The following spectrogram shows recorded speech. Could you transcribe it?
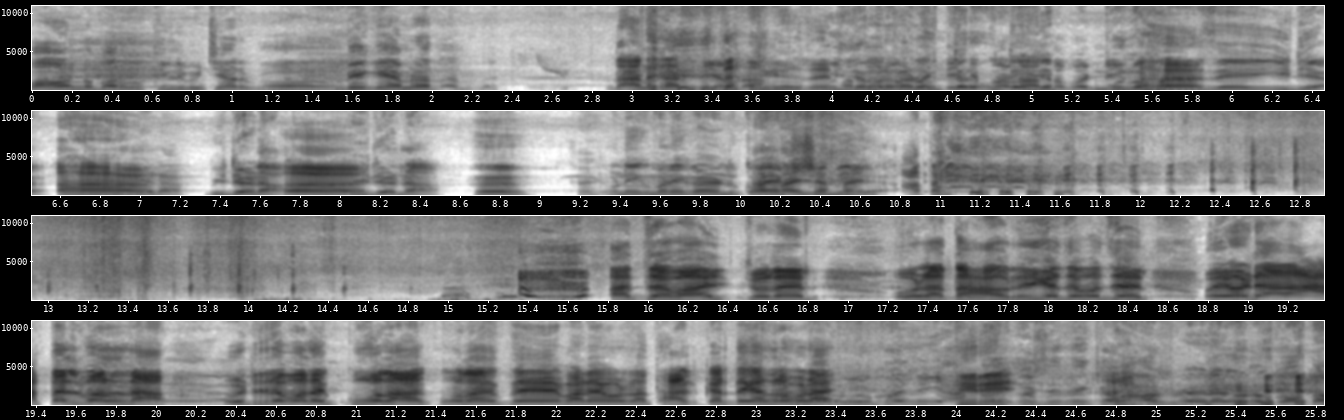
বাউান্ন বর্গ কিলোমিটার বেগে আমরা ধান কাটছি যে ইডিয়া হ্যাঁ। ভিডিওটা হ্যাঁ। ভিডিওটা হ্যাঁ। অনেক মনে করেন কয়েকশো আতাই। বিঘা আতাই। আচ্ছা ভাই শোনেন ওরা তো হাওড়ে গেছে বলছেন ওই ওটা আতাল বল না ওইটা বলে কোলা। কোলাতে মানে ওরা থাট কাটতে গেছে মানে তিরিশ- কথা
